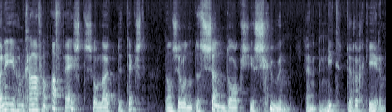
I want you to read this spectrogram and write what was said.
Wanneer je hun gaven afwijst, zo luidt de tekst, dan zullen de Sundogs je schuwen en niet terugkeren.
